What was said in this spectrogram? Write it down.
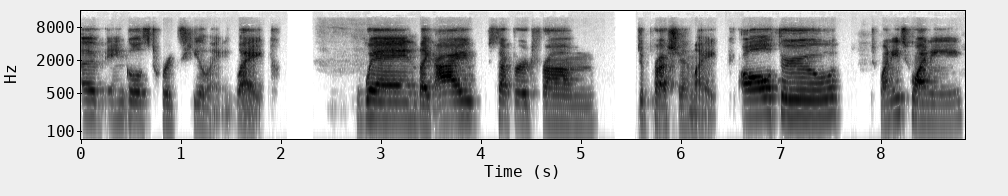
of angles towards healing. Like when like i suffered from depression like all through 2020,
